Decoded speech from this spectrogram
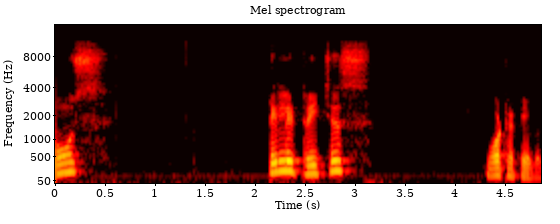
moves till it reaches water table.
